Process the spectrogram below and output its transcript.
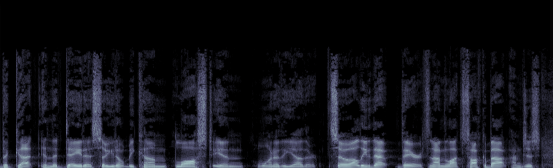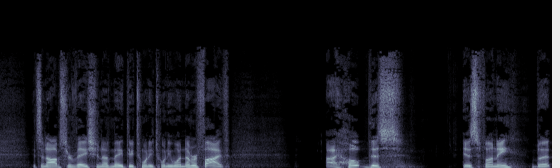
the gut and the data so you don't become lost in one or the other. So I'll leave that there. It's not a lot to talk about. I'm just, it's an observation I've made through 2021. Number five, I hope this is funny, but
